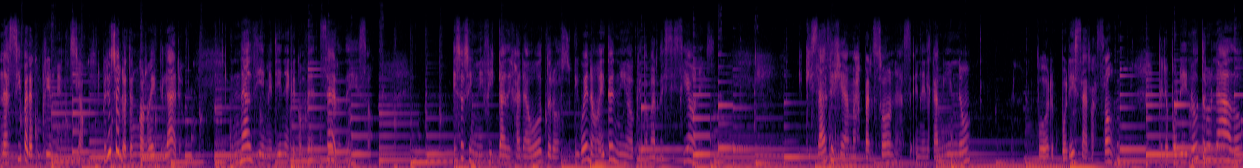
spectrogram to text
nací para cumplir mi misión. Pero eso lo tengo re claro. Nadie me tiene que convencer de eso eso significa dejar a otros y bueno, he tenido que tomar decisiones. Y quizás dejé a más personas en el camino por, esa razón. Pero por el otro lado,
